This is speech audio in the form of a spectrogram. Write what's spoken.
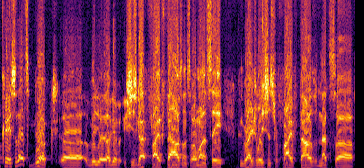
Okay, so that's Brooke. Uh, video. She's got five thousand, so I want to say congratulations for five thousand. That's uh,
